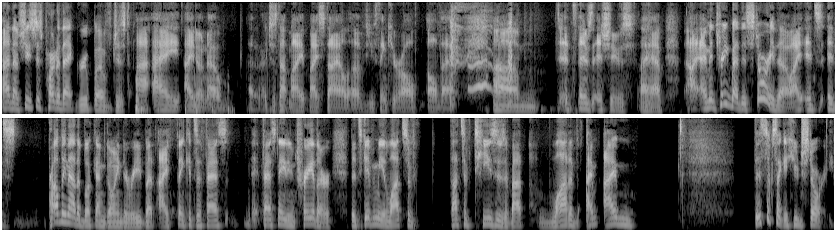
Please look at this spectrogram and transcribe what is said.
I don't know. She's just part of that group of just I I, I don't know. I don't know. It's just not my my style of you think you're all all that. um, it's, there's issues I have. I, I'm intrigued by this story though. I it's it's probably not a book I'm going to read, but I think it's a fast fascinating trailer that's given me lots of lots of teases about a lot of I'm I'm this looks like a huge story.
